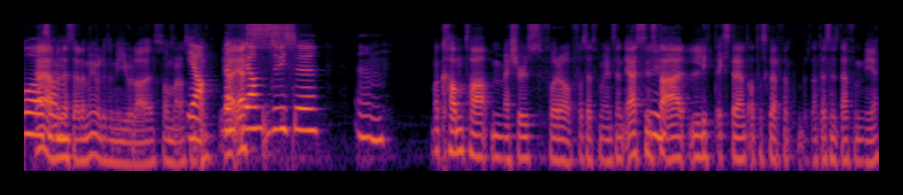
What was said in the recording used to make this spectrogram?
Og Ja, ja, sånn, men jeg ser dem jo liksom i jula, sommeren og sånn. ja. Men ja, ja, du, hvis du um, Man kan ta measures for å få sett familien sin. Jeg syns Mm. det er litt ekstremt at det skal være 15% Jeg syns det er for mye.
